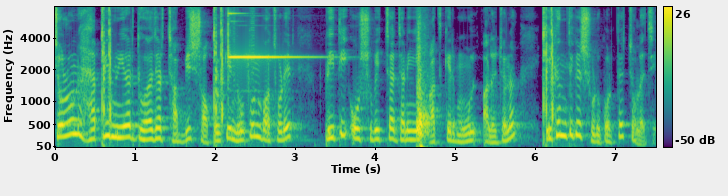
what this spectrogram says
চলুন হ্যাপি নিউ ইয়ার দু হাজার ছাব্বিশ সকলকে। নতুন বছরের প্রীতি ও শুভেচ্ছা জানিয়ে আজকের মূল আলোচনা এখান থেকে শুরু করতে চলেছে।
